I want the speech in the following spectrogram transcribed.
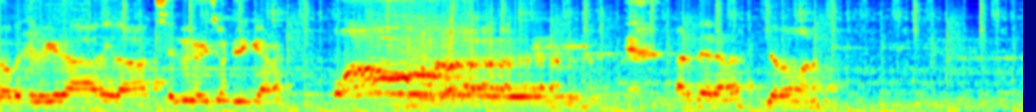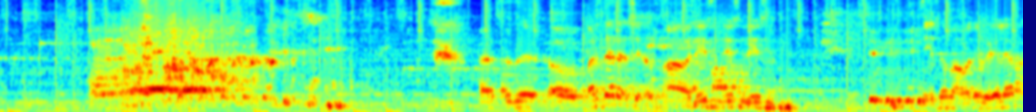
ലോകത്തിൽ വീഴാതെ ഇതാ സെൽവിൽ ഒഴിച്ചുകൊണ്ടിരിക്കുകയാണ്. അടുത്ത പേരാണ് ജെറോമാണ്. അടുത്തത് അടുത്ത ആ ജേസൺ ജേസൺ ജേസൺ. ജേസൺ അവധി വീഴലേറാ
